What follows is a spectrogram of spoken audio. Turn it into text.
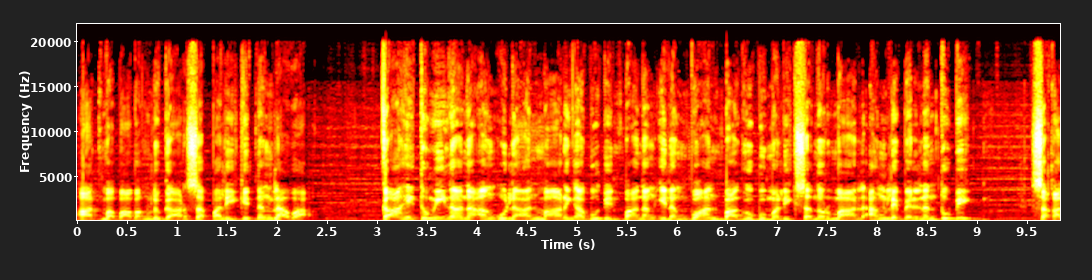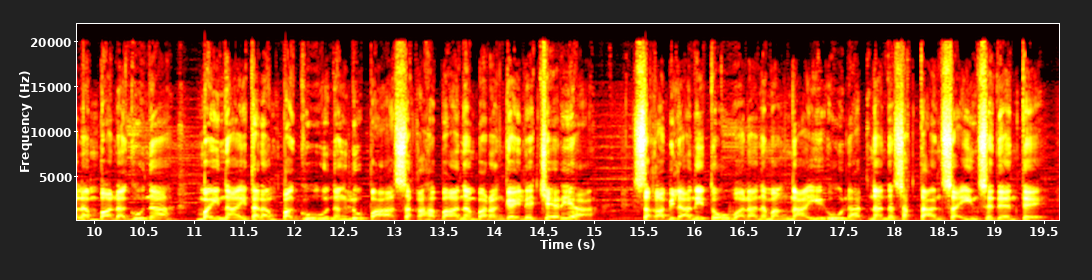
at mababang lugar sa paligid ng lawa. Kahit humina na ang ulan, maaring abutin pa ng ilang buwan bago bumalik sa normal ang level ng tubig. Sa Calamba, Laguna, may naitalang pagguho ng lupa sa kahabaan ng barangay Lecheria. Sa kabila nito, wala namang naiulat na nasaktan sa insidente.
